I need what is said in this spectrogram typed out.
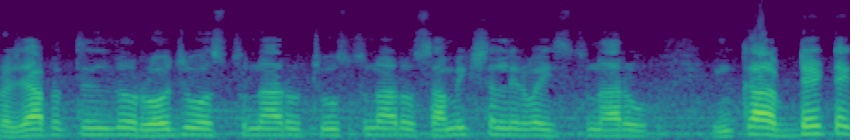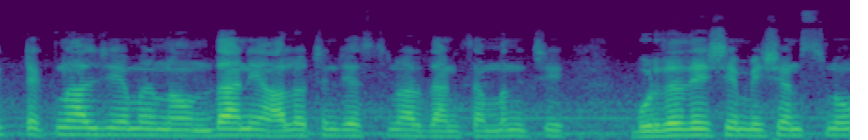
ప్రజాప్రతినిధులు రోజు వస్తున్నారు చూస్తున్నారు సమీక్షలు నిర్వహిస్తున్నారు. ఇంకా అప్డేటెడ్ టెక్నాలజీ ఏమైనా ఉందా అని ఆలోచన చేస్తున్నారు. దానికి సంబంధించి బురదదేశే మిషన్స్ను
